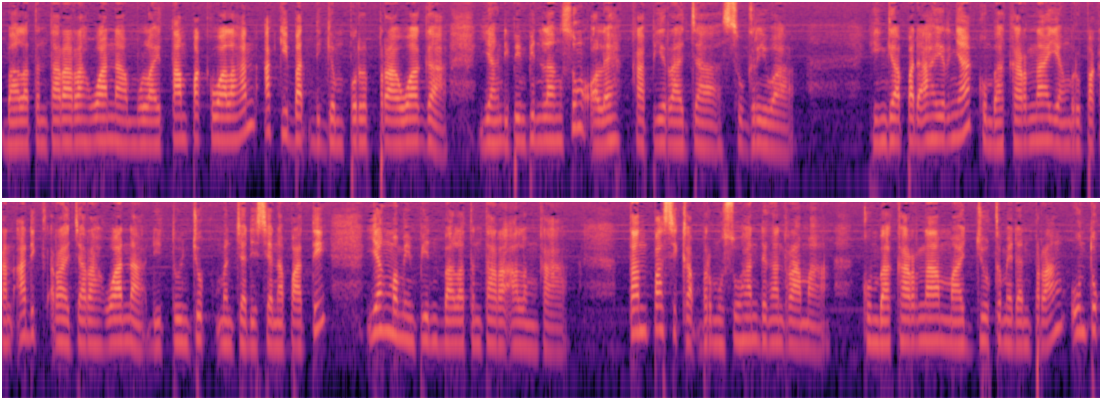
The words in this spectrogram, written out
bala tentara Rahwana mulai tampak kewalahan akibat digempur Prawaga yang dipimpin langsung oleh Kapiraja Sugriwa. Hingga pada akhirnya Kumbakarna yang merupakan adik Raja Rahwana ditunjuk menjadi senapati yang memimpin bala tentara Alengka. Tanpa sikap bermusuhan dengan Rama, Kumbakarna maju ke medan perang untuk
